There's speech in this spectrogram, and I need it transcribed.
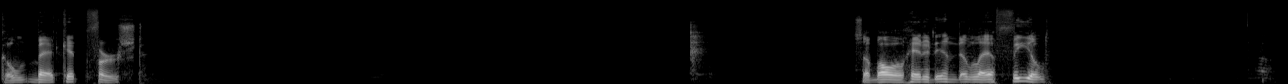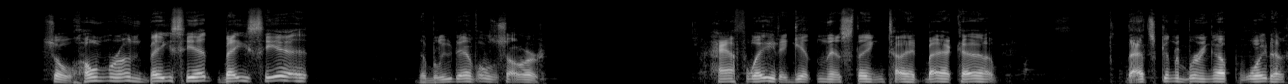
Goldbeck at first. So ball headed into left field. So home run, base hit, base hit. The Blue Devils are halfway to getting this thing tied back up. That's going to bring up Woida.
